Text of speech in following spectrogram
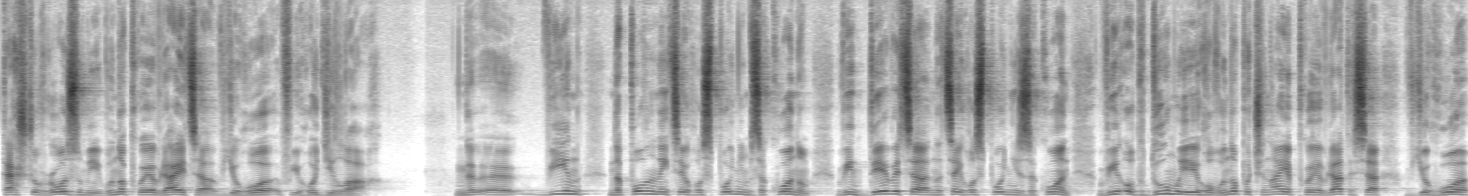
те, що в розумі, воно проявляється в його, в його ділах. Е, Він наповнений цим Господнім законом, він дивиться на цей Господній закон, він обдумує його, воно починає проявлятися в його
